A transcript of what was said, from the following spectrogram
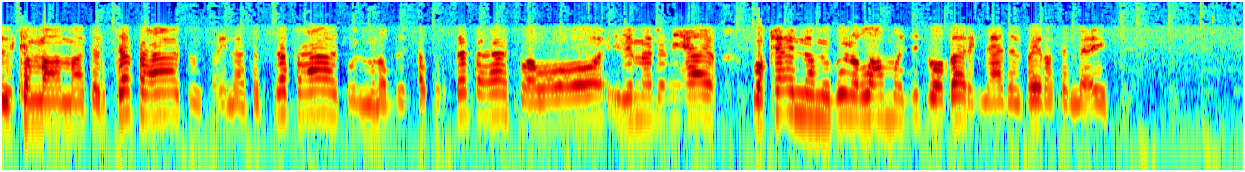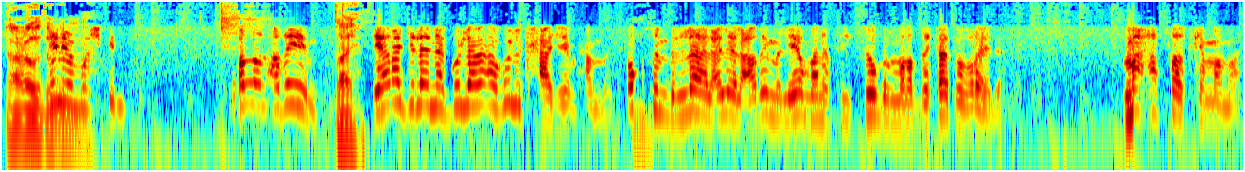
الكمامات ارتفعت والفينات ارتفعت والمنظفات ارتفعت والى ما لا نهاية وكأنهم يقولون اللهم زد وبارك لهذا الفيروس اللعين. أعوذ بالله. هنا المشكلة. والله العظيم. طيب. يا رجل أنا أقول أقول لك حاجة يا محمد. أقسم بالله العلي العظيم اليوم أنا في سوق المنظفات وبريدة. ما حصلت كمامات.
